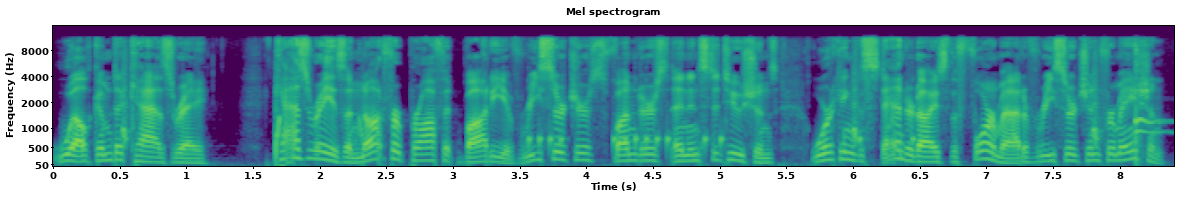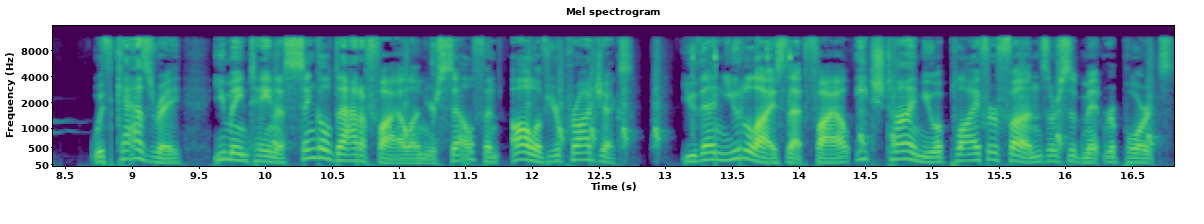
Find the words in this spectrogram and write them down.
Welcome to CASRAI. CASRAI is a not for profit body of researchers, funders, and institutions working to standardize the format of research information. With CASRAI, you maintain a single data file on yourself and all of your projects. You then utilize that file each time you apply for funds or submit reports.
